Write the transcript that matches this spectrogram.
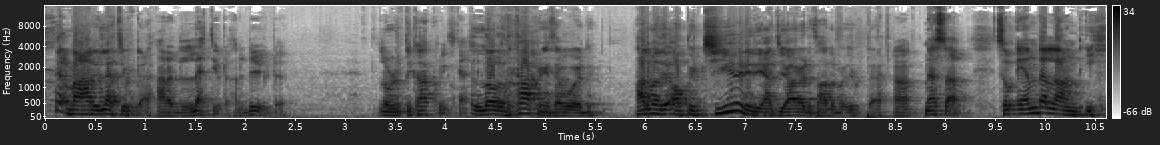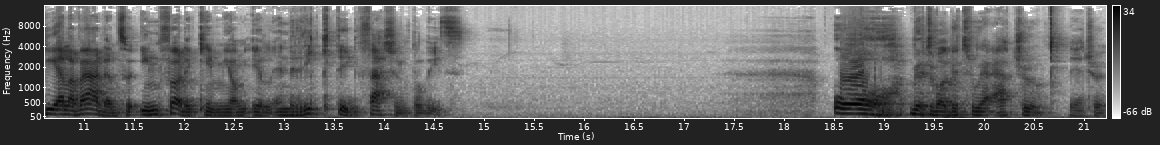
False! Man hade lätt gjort det. Han hade lätt gjort det. Hade du gjort det? Lord of the Cockrings kanske? Lot of the cockrings I would. Hade man the opportunity att göra det så hade man gjort det. Ja. Nästa. Som enda land i hela världen så införde Kim Jong-Il en riktig fashion police. Åh, vet du vad? Det tror jag är true. Det är true.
